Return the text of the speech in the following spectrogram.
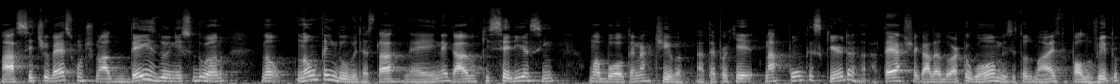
Mas se tivesse continuado desde o início do ano, não, não tem dúvidas, tá? É inegável que seria sim uma boa alternativa. Até porque na ponta esquerda, até a chegada do Arthur Gomes e tudo mais, do Paulo Vitor,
